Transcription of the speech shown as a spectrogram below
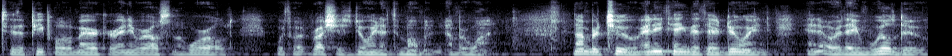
to the people of America or anywhere else in the world with what Russia is doing at the moment, number one. Number two, anything that they're doing and or they will do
